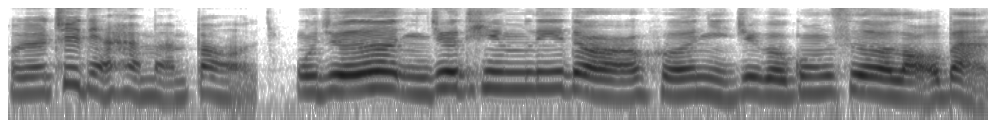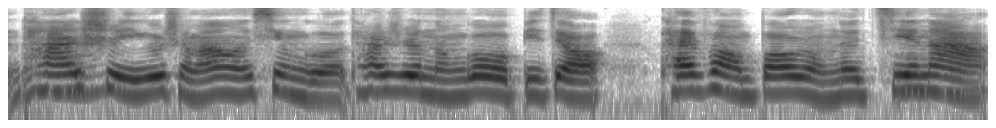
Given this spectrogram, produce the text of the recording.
我觉得这点还蛮棒的。我觉得你这 team leader 和你这个公司的老板，他是一个什么样的性格？他是能够比较。开放包容的接纳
